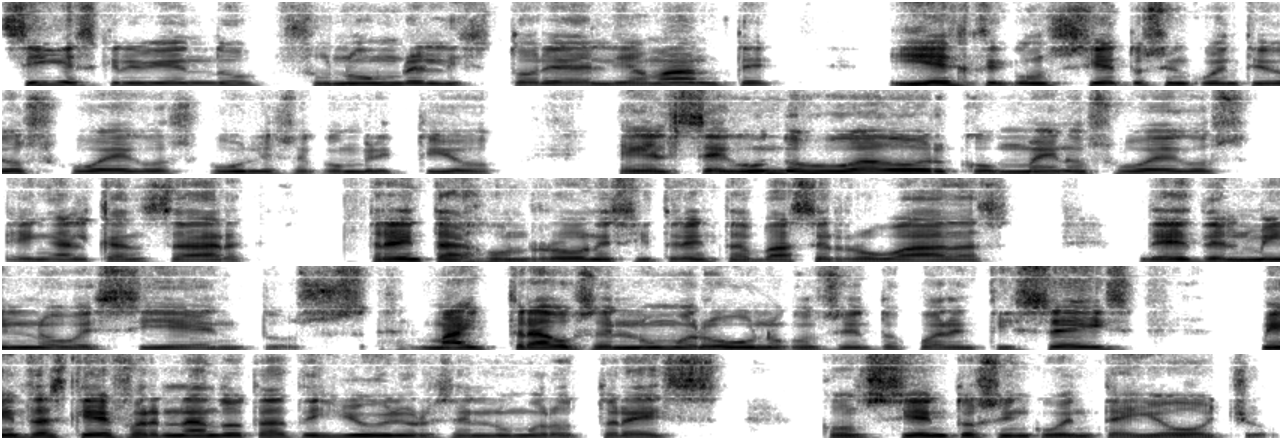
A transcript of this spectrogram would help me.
sigue escribiendo su nombre en la historia del diamante. Y es que con 152 juegos, Julio se convirtió en el segundo jugador con menos juegos en alcanzar 30 jonrones y 30 bases robadas desde el 1900. Mike Trout es el número uno con 146, mientras que Fernando Tatis Jr. es el número 3 con 158.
